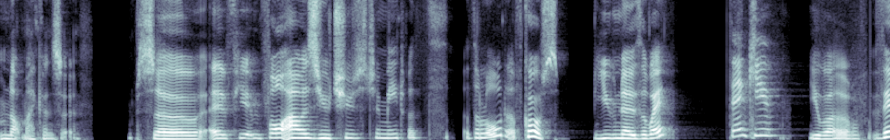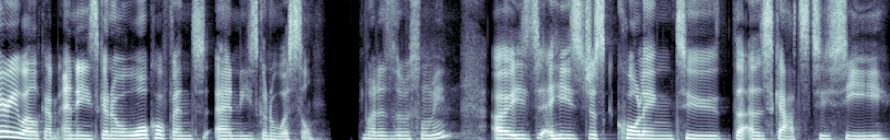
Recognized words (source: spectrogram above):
not my concern. So if you in four hours you choose to meet with the Lord, of course, you know the way. Thank you. You are very welcome. And he's going to walk off and and he's going to whistle. What does the whistle mean? Oh, he's he's just calling to the other scouts to see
